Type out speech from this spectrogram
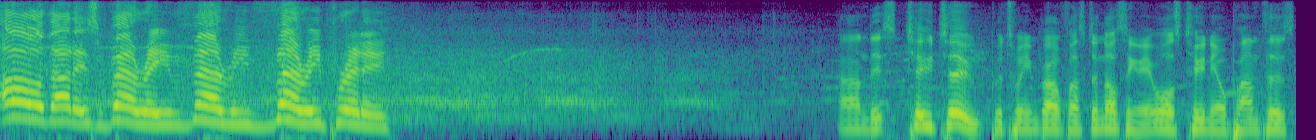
Oh, that is very, very, very pretty. And it's 2 2 between Belfast and Nottingham. It was 2 0 Panthers,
